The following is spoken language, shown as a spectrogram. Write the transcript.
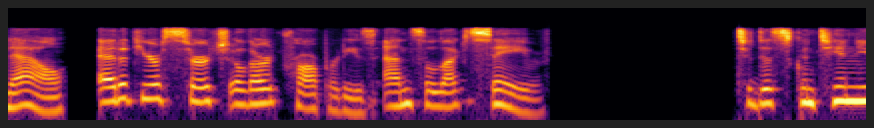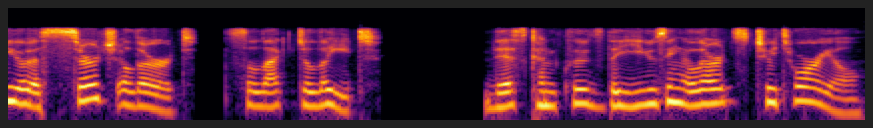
Now, edit your search alert properties and select Save. To discontinue a search alert, select Delete. This concludes the Using Alerts tutorial.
